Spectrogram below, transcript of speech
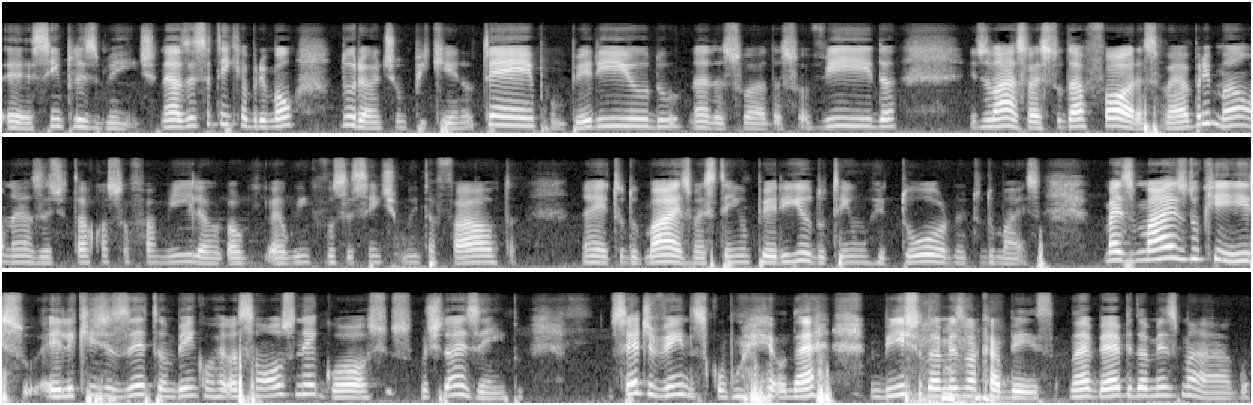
É, simplesmente. Né? Às vezes você tem que abrir mão durante um pequeno tempo, um período né? da, sua, da sua vida. E diz, ah, você vai estudar fora, você vai abrir mão, né? Às vezes está com a sua família, alguém que você sente muita falta. Né, e tudo mais, mas tem um período, tem um retorno e tudo mais. Mas mais do que isso, ele quis dizer também com relação aos negócios. Vou te dar um exemplo. De vendas como eu, né? Bicho da mesma cabeça, né? Bebe da mesma água.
